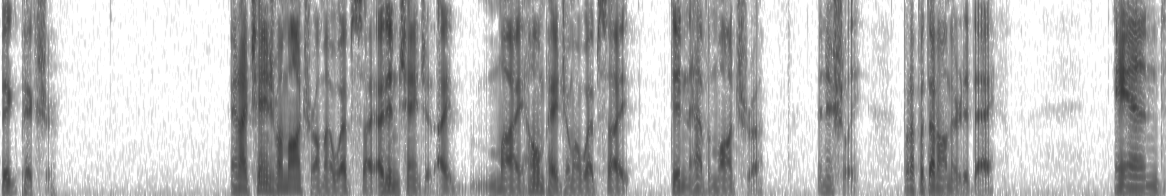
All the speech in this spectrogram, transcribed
big picture. and I changed my mantra on my website. I didn't change it. I my homepage on my website didn't have a mantra initially, but I put that on there today. And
